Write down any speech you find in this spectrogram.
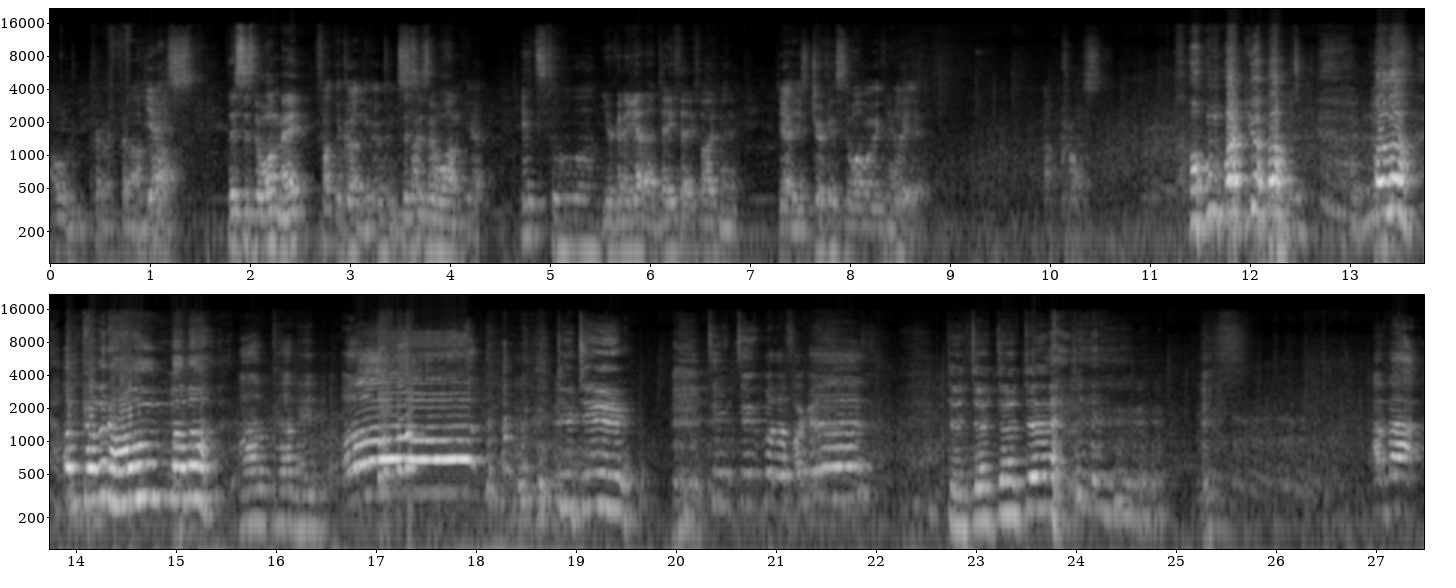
Oh, you pretty much fill up. Yes. This is the one, mate. Fuck the gun. The gun can. This suck is the off. one. Yeah. It's the one. You're gonna get that day 35, mate. Yeah, you joking? This is the one where we Yeah. complete it. Oh, cross. Oh my god! Mother! I'm coming home, mama! I'm coming. Oh! Doo doo! toot toot, motherfucker! Dun dun dun dun! Have that.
